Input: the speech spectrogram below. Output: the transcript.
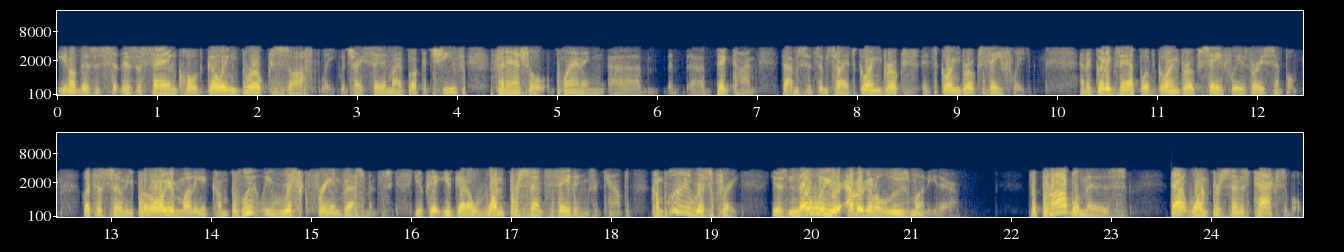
you know, there's a, there's a saying called "going broke softly," which I say in my book, "Achieve Financial Planning uh, uh, Big Time." That, I'm sorry, it's going broke. It's going broke safely. And a good example of going broke safely is very simple. Let's assume you put all your money in completely risk-free investments. You get you get a one percent savings account, completely risk-free. There's no way you're ever going to lose money there. The problem is that 1% is taxable.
